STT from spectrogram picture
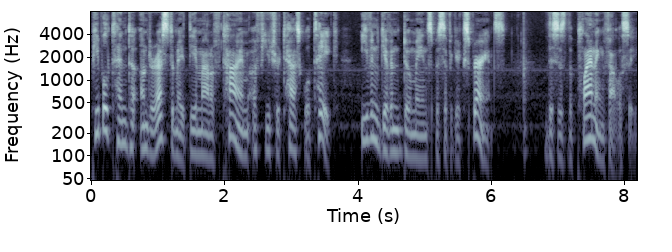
people tend to underestimate the amount of time a future task will take, even given domain specific experience. This is the planning fallacy.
